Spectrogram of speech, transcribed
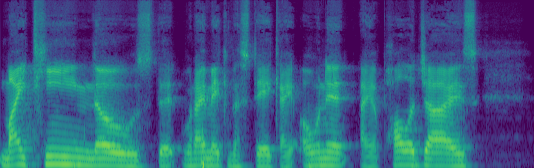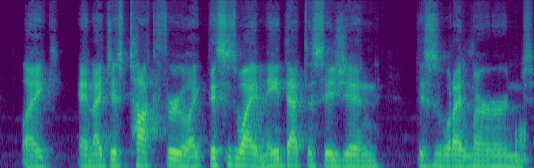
my team knows that when I make a mistake, I own it, I apologize, like, and I just talk through like, this is why I made that decision. This is what I learned.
